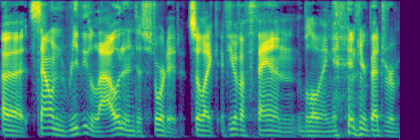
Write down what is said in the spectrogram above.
uh, sound really loud and distorted. So, like, if you have a fan blowing in your bedroom,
